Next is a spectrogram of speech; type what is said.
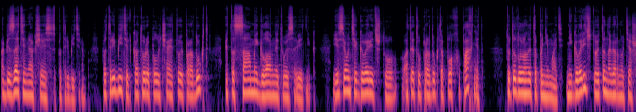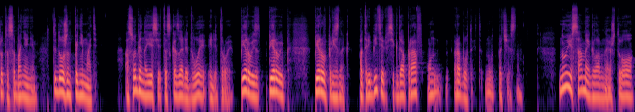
Обязательно общайся с потребителем. Потребитель, который получает твой продукт, это самый главный твой советник. Если он тебе говорит, что от этого продукта плохо пахнет, то ты должен это понимать. Не говорить, что это, наверное, у тебя что-то с обонянием. Ты должен понимать. Особенно если это сказали двое или трое. Первый, первый, первый признак. Потребитель всегда прав, он работает. Ну, вот по-честному. Ну и самое главное, что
